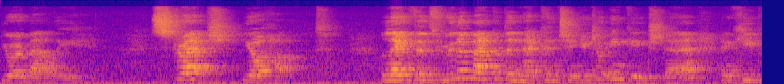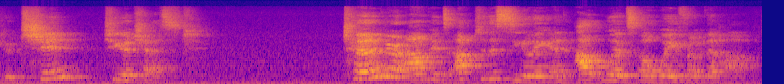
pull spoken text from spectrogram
your belly. Stretch your heart. Lengthen through the back of the neck, continue to engage there, and keep your chin to your chest. Turn your armpits up to the ceiling and outwards away from the heart.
